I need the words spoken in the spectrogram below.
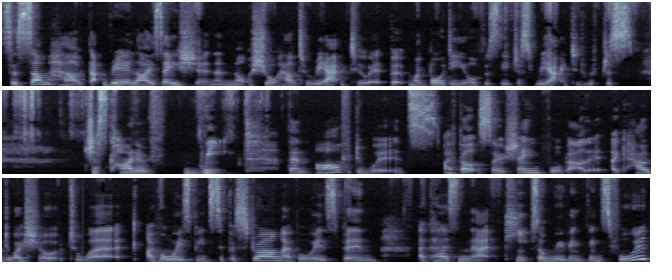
so somehow that realization and not sure how to react to it but my body obviously just reacted with just just kind of weeped then afterwards, I felt so shameful about it. Like, how do I show up to work? I've always been super strong. I've always been a person that keeps on moving things forward.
